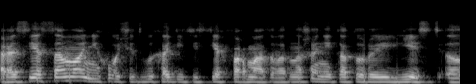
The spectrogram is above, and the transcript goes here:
Россия сама не хочет выходить из тех форматов отношений, которые есть, э,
